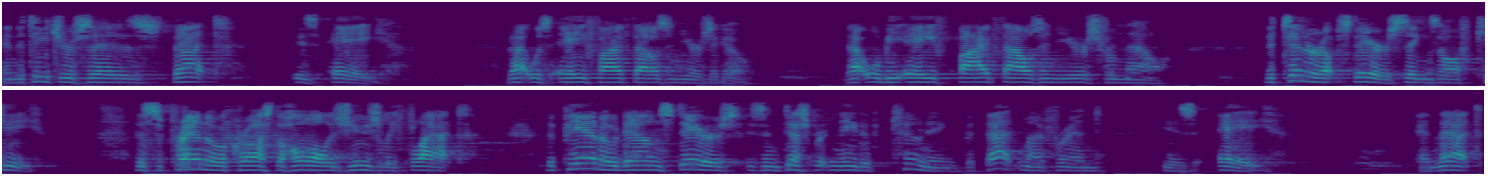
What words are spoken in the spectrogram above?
And the teacher says, that is A. That was A 5,000 years ago. That will be A 5,000 years from now. The tenor upstairs sings off key. The soprano across the hall is usually flat. The piano downstairs is in desperate need of tuning, but that, my friend, is A. And that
